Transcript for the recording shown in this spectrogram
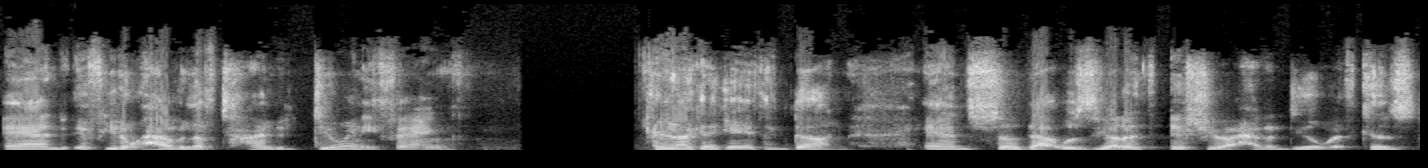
And if you don't have enough time to do anything, you're not going to get anything done. And so that was the other issue I had to deal with because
